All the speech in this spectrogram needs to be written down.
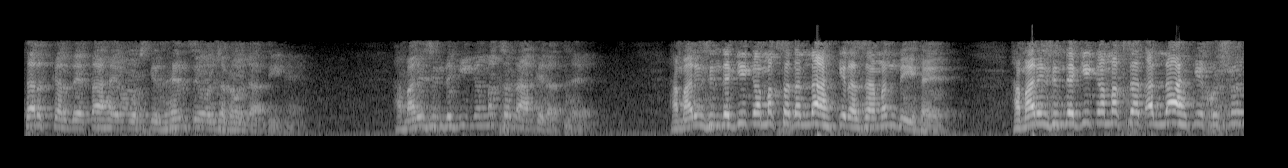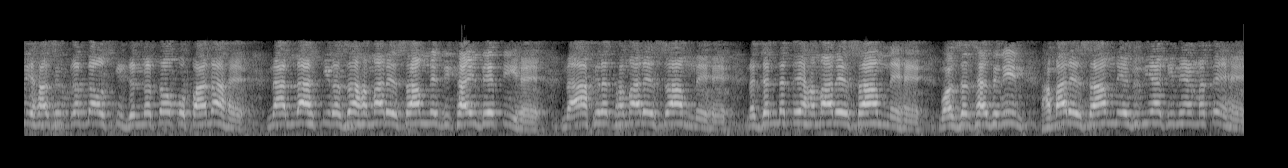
ترک کر دیتا ہے، وہ اس کے ذہن سے اوجھل ہو جاتی ہیں۔ ہماری زندگی کا مقصد آخرت ہے۔ ہماری زندگی کا مقصد اللہ کی رضامندی ہے۔ ہماری زندگی کا مقصد اللہ کی خوشنودی حاصل کرنا، اس کی جنتوں کو پانا ہے۔ نہ اللہ کی رضا ہمارے سامنے دکھائی دیتی ہے، نہ آخرت ہمارے سامنے ہے، نہ جنتیں ہمارے سامنے ہیں۔ معزز حاضرین، ہمارے سامنے دنیا کی نعمتیں ہیں،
